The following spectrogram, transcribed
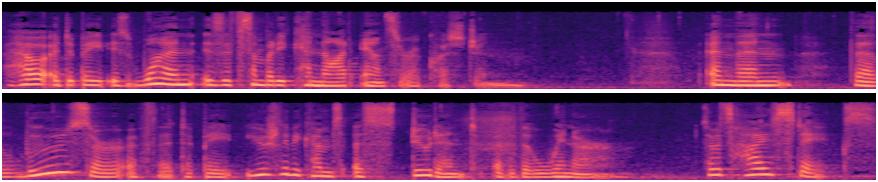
how a debate is won is if somebody cannot answer a question. And then the loser of the debate usually becomes a student of the winner. So it's high stakes.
